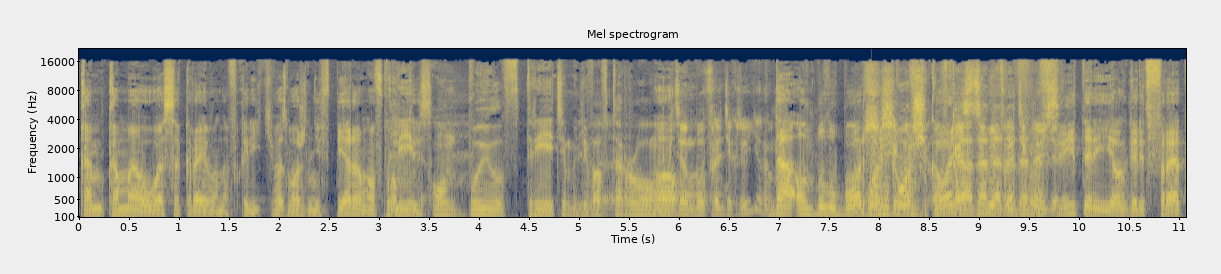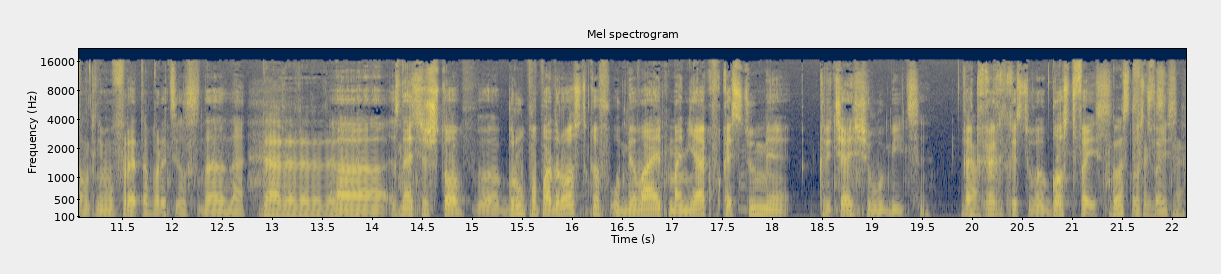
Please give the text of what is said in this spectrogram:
кам- камео Уэса Крейвена в Крике? Возможно, не в первом, а в каком-то из... он был в третьем или во втором. О, Где он был Фредди Крюгером? Да, он был уборщиком, Уборщиком в в костюме костюме Фредди Фредди Крюгера в свитере, и он говорит Фред, он к нему Фред обратился, да-да-да. Да-да-да-да. А, Значит, что, э, группа подростков убивает маньяк в костюме кричащего убийцы. Да. Как, как это костюм? Ghostface. Ghostface, да.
